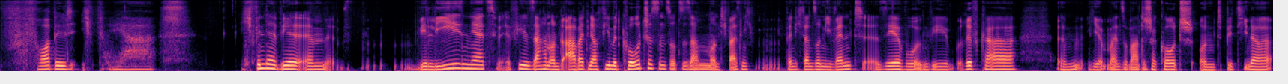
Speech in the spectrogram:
Vorbild, ich, ja, ich finde, wir, ähm, wir lesen ja jetzt viele Sachen und arbeiten ja auch viel mit Coaches und so zusammen. Und ich weiß nicht, wenn ich dann so ein Event äh, sehe, wo irgendwie Rivka, ähm, hier mein somatischer Coach und Bettina,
